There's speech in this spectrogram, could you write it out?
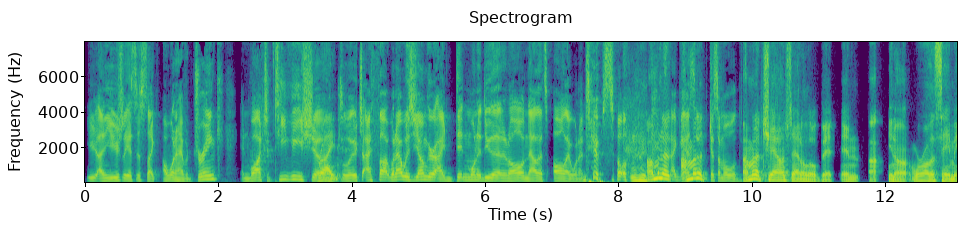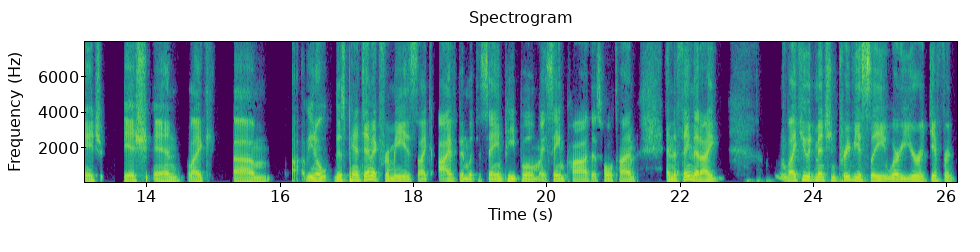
usually it's just like I want to have a drink and watch a TV show, Right. Which I thought when I was younger I didn't want to do that at all. Now that's all I want to do. So Mhm. I'm gonna I guess I'm gonna I guess I'm old. I'm gonna challenge that a little bit, and uh, you know we're all the same age ish, and like um you know this pandemic for me is like I've been with the same people, my same pod this whole time, and the thing that I like you had mentioned previously, where you're a different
